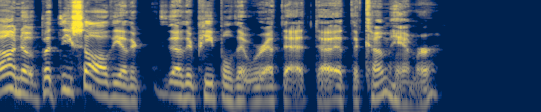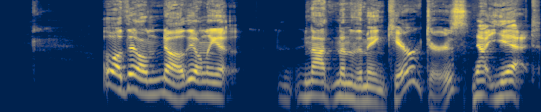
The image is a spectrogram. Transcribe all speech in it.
oh no, but you saw all the other the other people that were at that uh, at the Cum Hammer. Well, they'll no, they only uh, not none of the main characters. Not yet,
